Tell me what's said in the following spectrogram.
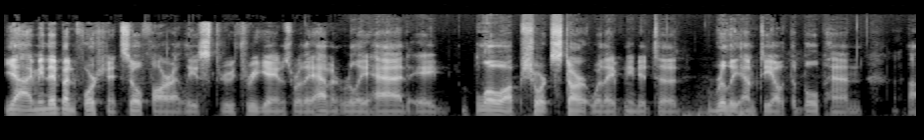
Yeah, I mean they've been fortunate so far, at least through three games where they haven't really had a blow up short start where they've needed to really empty out the bullpen. Uh,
